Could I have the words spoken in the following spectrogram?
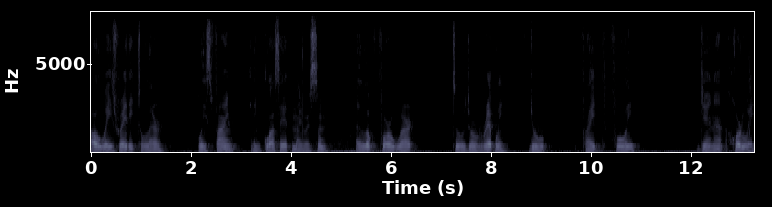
always ready to learn. Please find enclosed my resume. I look forward to your reply. Your faithfully, Jenna Hurley.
